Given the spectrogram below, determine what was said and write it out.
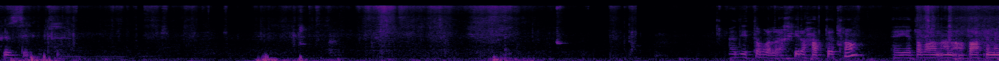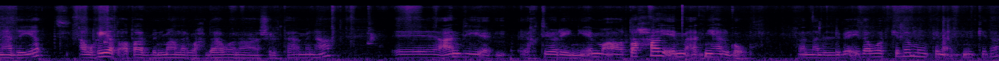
في الزيت. ادي الطبقة الأخيرة حطيتها. هي طبعا أنا قطعت منها ديت أو هي اتقطعت بالمعنى لوحدها وأنا شلتها منها. آه عندي اختيارين يا إما أقطعها يا إما أتنيها لجوه. فأنا اللي باقي دوت كده ممكن اتنيه كده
